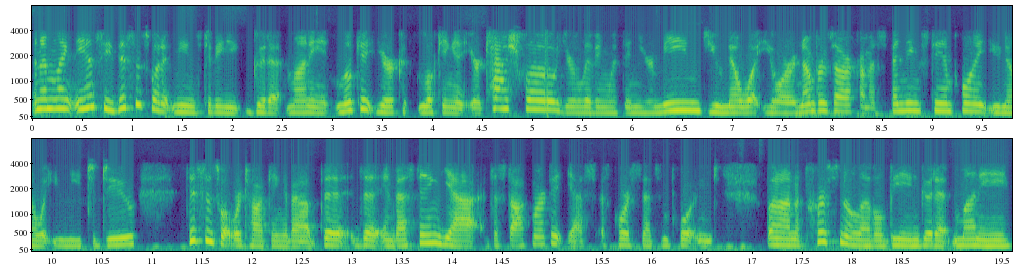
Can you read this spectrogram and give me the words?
And I'm like, Nancy, this is what it means to be good at money. Look at your looking at your cash flow. You're living within your means. You know what your numbers are from a spending standpoint. You know what you need to do. This is what we're talking about. The the investing, yeah, the stock market, yes, of course that's important. But on a personal level, being good at money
